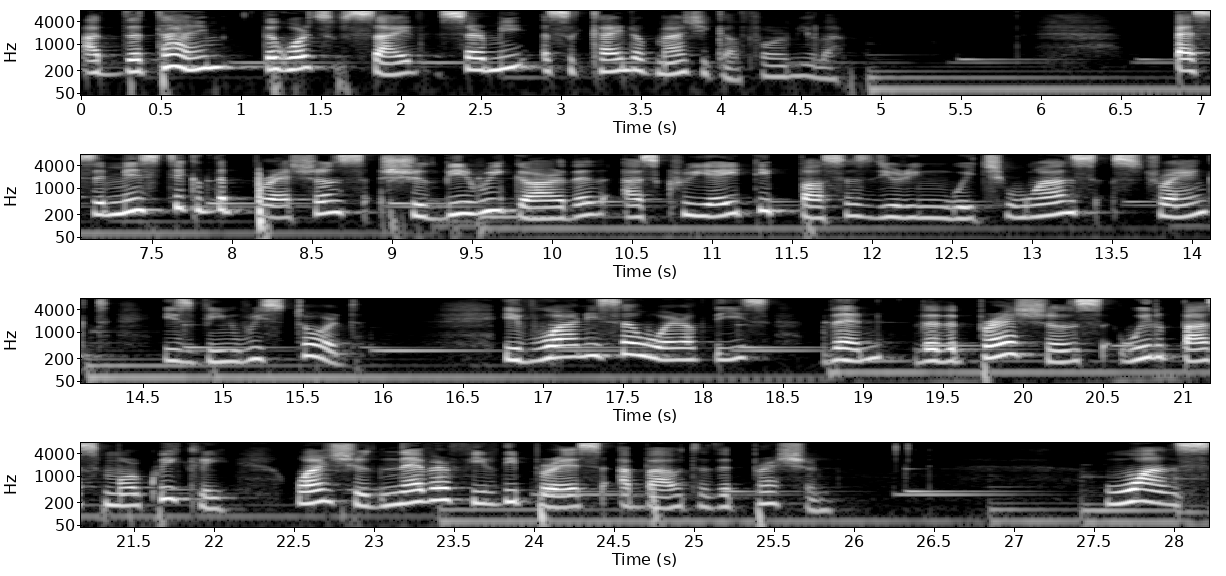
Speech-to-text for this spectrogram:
At the time, the word subside served me as a kind of magical formula. Pessimistic depressions should be regarded as creative pauses during which one's strength is being restored. If one is aware of this, then the depressions will pass more quickly. One should never feel depressed about a depression. Once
